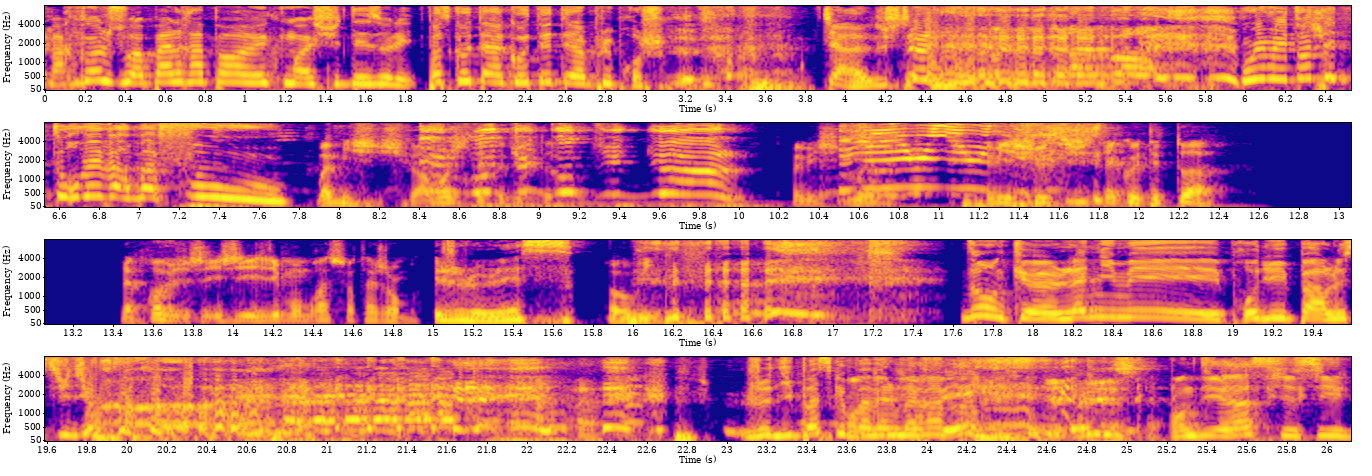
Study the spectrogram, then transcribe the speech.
Par contre, je vois pas le rapport avec moi, je suis désolée. Parce que t'es à côté, t'es la plus proche. Tiens, je te. oui, mais toi t'es tourné vers Bafou Ouais, mais je je suis vraiment juste à côté de toi. Ouais, mais je, moi- mais je suis aussi juste à côté de toi. La preuve, j'ai j'ai mon bras sur ta jambe. Et je le laisse. Oh oui. Donc, euh, l'animé est produit par le studio. je dis pas ce que On Pavel m'a dira fait. On dira si, si-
